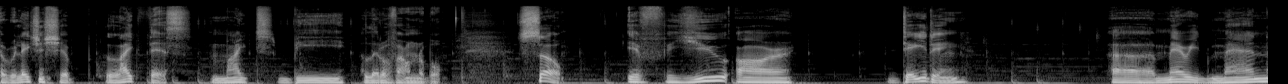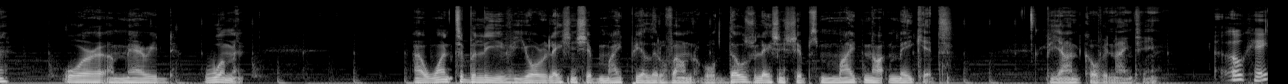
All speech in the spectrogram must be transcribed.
a relationship like this might be a little vulnerable. So, if you are dating a married man or a married woman, I want to believe your relationship might be a little vulnerable. Those relationships might not make it beyond COVID 19. Okay.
